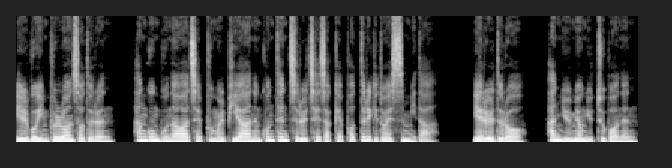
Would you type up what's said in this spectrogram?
일부 인플루언서들은 한국 문화와 제품을 비하하는 콘텐츠를 제작해 퍼뜨리기도 했습니다. 예를 들어 한 유명 유튜버는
